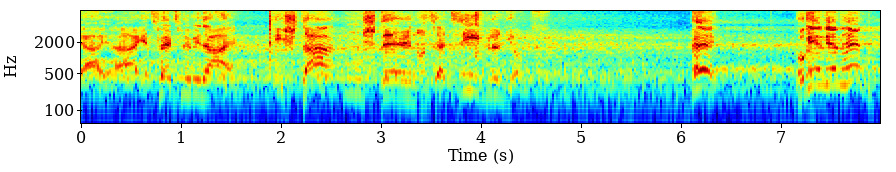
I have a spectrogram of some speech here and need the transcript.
Ja, ja, jetzt fällt's mir wieder ein. Die starken, stillen und sensiblen Jungs. Hey, wo gehen wir denn hin?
